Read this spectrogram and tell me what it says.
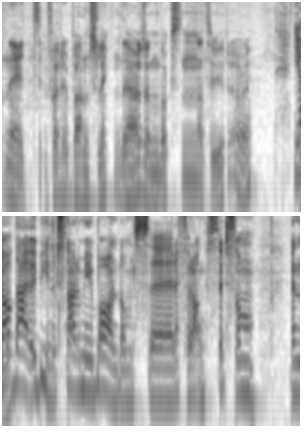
det er ikke for barnslig. Det har en sånn voksen natur over det. Ja, det er jo i begynnelsen er det mye barndomsreferanser som men,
